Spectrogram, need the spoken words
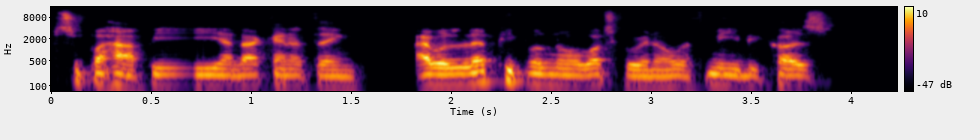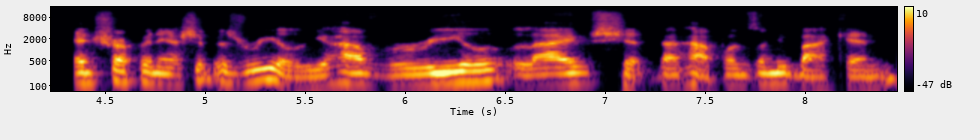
super happy and that kind of thing. I will let people know what's going on with me because entrepreneurship is real. You have real live shit that happens on the back end.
